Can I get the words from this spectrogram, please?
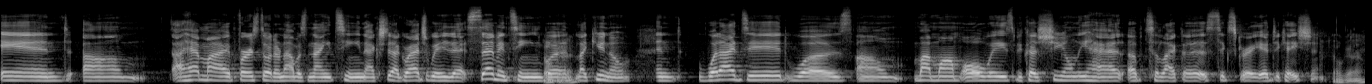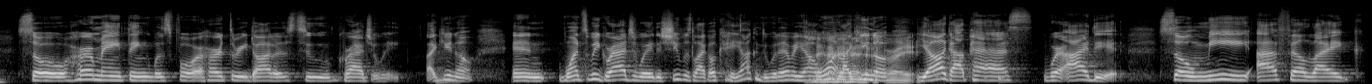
And um, I had my first daughter when I was 19. Actually, I graduated at 17, but Okay. like, you know, and what I did was um, my mom always, because she only had up to like a sixth grade education. Okay. So her main thing was for her three daughters to graduate. Like, you know, and once we graduated, she was like, okay, y'all can do whatever y'all want. Like, you know, Right. y'all got past where I did. So me, I felt like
